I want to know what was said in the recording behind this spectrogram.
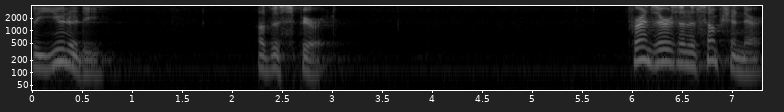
the unity of the Spirit. Friends, there's an assumption there.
